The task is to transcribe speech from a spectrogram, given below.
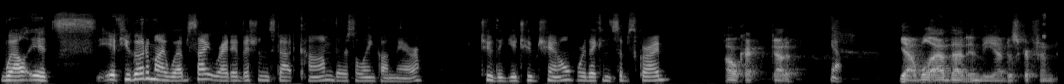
well, it's if you go to my website, writeambitions.com, there's a link on there to the YouTube channel where they can subscribe. Okay, got it. Yeah. Yeah, we'll add that in the uh, description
